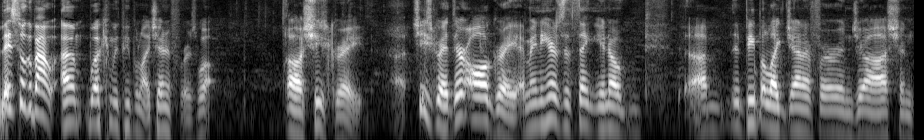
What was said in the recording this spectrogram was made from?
let's talk about um, working with people like Jennifer as well. Oh, she's great. She's great. They're all great. I mean, here's the thing. You know, um, the people like Jennifer and Josh and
